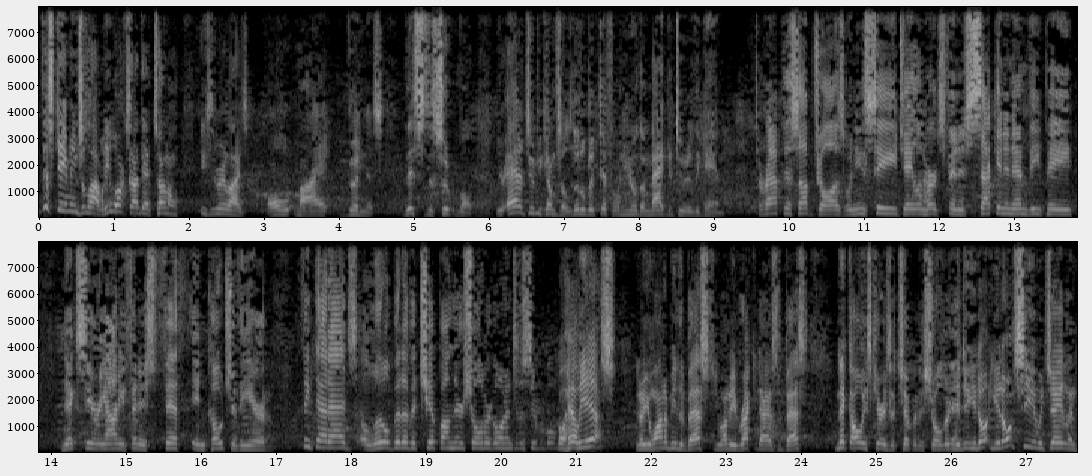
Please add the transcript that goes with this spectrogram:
This game means a lot. When he walks out that tunnel, he's to realize, oh my goodness, this is the Super Bowl. Your attitude becomes a little bit different when you know the magnitude of the game. To wrap this up, Jaws, when you see Jalen Hurts finish second in MVP, Nick Sirianni finished fifth in Coach of the Year, think that adds a little bit of a chip on their shoulder going into the Super Bowl? Well, hell yes. You know, you want to be the best. You want to be recognized the best. Nick always carries a chip on his shoulder. Yeah. You, do, you don't you don't see it with Jalen,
